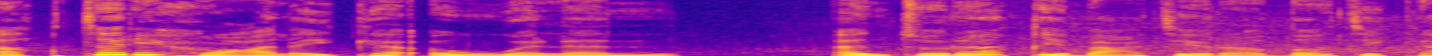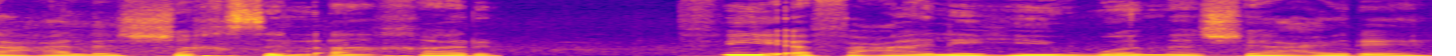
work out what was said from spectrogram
أقترح عليك اولا أن تراقب اعتراضاتك على الشخص الآخر في أفعاله ومشاعره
